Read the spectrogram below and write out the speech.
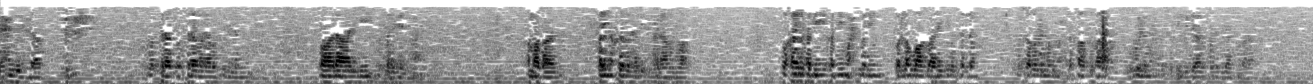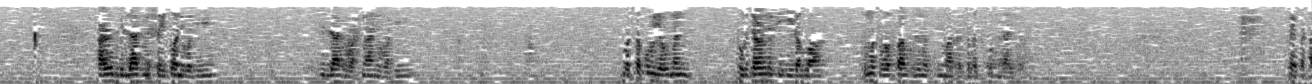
الحمد لله. والصلاة والسلام على رسول الله وعلى آله وصحبه أجمعين. أما بعد فإن خير الحديث كلام الله. وخير الهدي هدي محمد صلى الله عليه وسلم. وشر الأمور محدثاتها وكل محدثة بدعة وكل بدعة ضلالة. أعوذ بالله من الشيطان الرجيم. بسم الله الرحمن الرحيم. واتقوا يوما ترجعون فيه إلى الله ثم توفى كل نفس ما كسبت وهم لا يظلمون പ്രിയപ്പെട്ട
